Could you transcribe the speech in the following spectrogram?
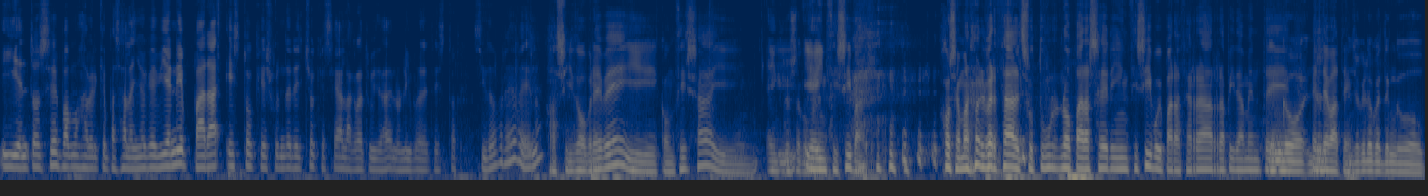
Y entonces vamos a ver qué pasa el año que viene para esto que es un derecho que sea la gratuidad de los libros de texto. Ha sido breve, ¿no? Ha sido breve y concisa y, e incluso y, incisiva. José Manuel Berzal, su turno para ser incisivo y para cerrar rápidamente el debate. Yo creo que tengo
